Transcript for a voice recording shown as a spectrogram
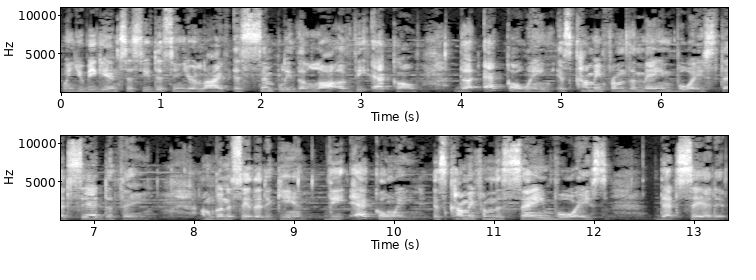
when you begin to see this in your life is simply the law of the echo. The echoing is coming from the main voice that said the thing. I'm going to say that again. The echoing is coming from the same voice that said it.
